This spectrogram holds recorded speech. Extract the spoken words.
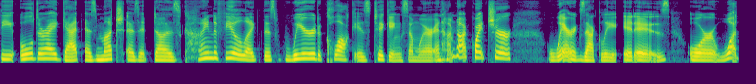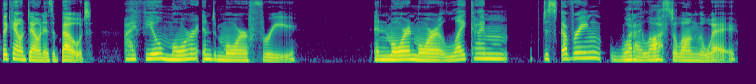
The older I get, as much as it does kind of feel like this weird clock is ticking somewhere, and I'm not quite sure where exactly it is or what the countdown is about, I feel more and more free. And more and more like I'm discovering what I lost along the way.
